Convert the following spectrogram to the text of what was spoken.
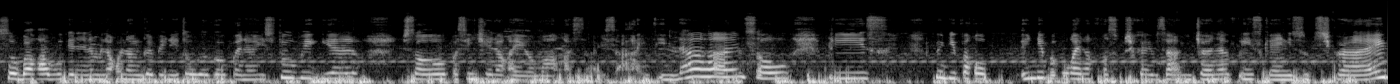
So, baka abutin na naman ako ng gabi nito. Gagawa pa ng tubig, yellow. So, pasensya na kayo mga kasari sa aking tindahan. So, please, kung hindi pa ko hindi pa po kayo nakaka-subscribe sa aking channel, please kindly subscribe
